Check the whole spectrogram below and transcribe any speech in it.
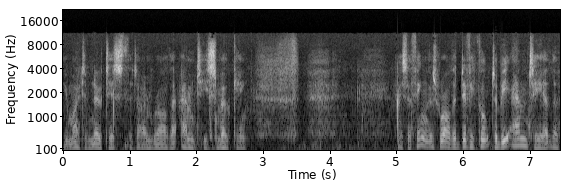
You might have noticed that I'm rather anti-smoking. It's a thing that's rather difficult to be anti at the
